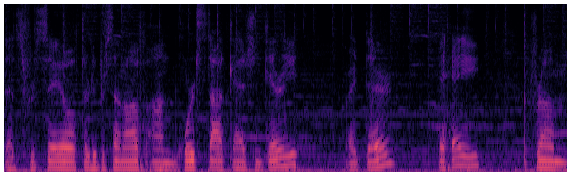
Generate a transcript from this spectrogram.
that's for sale 30% off on Warstock Cash and Carry right there. Hey hey from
